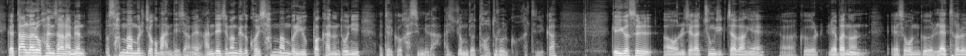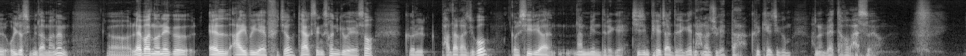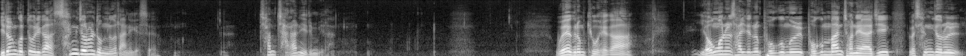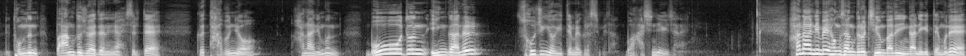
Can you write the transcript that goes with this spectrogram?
그러니까 달러로 환산하면 뭐 3만 불이 조금 안 되잖아요. 안 되지만 그래도 거의 3만 불이 육박하는 돈이 될 것 같습니다. 아직 좀 더 더 들어올 것 같으니까. 그 이것을 어, 오늘 제가 중직자 방에 어, 그 레바논에서 온 그 레터를 올렸습니다마는 어, 레바논의 그 LIVF죠 대학생 선교회에서 그걸 받아가지고 그걸 시리아 난민들에게 지진 피해자들에게 나눠주겠다 그렇게 지금 하는 레터가 왔어요. 이런 것도 우리가 생존을 돕는 것 아니겠어요? 참 잘한 일입니다. 왜 그럼 교회가 영혼을 살리는 복음을 복음만 전해야지 왜 생존을 돕는 빵도 줘야 되느냐 했을 때 그 답은요 하나님은 모든 인간을 소중히 여기기 때문에 그렇습니다. 뭐 아신 얘기잖아요. 하나님의 형상대로 지음받은 인간이기 때문에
